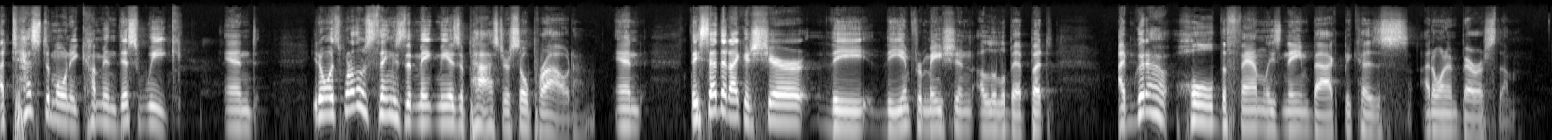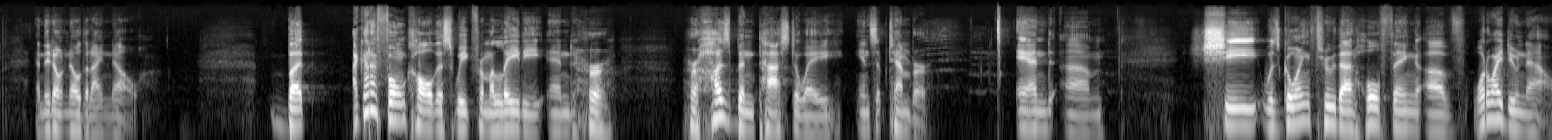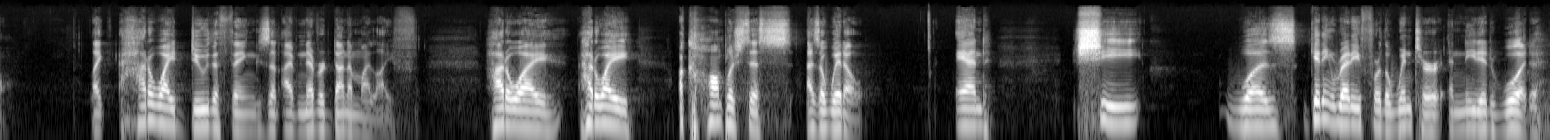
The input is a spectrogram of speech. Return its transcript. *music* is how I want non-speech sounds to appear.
a testimony come in this week. And, you know, it's one of those things that make me as a pastor so proud. And they said that I could share the, the information a little bit, but I'm going to hold the family's name back because I don't want to embarrass them. And they don't know that I know. But I got a phone call this week from a lady, and her her husband passed away in September, and um, she was going through that whole thing of what do I do now? Like, how do I do the things that I've never done in my life? How do I how do I accomplish this as a widow? And she was getting ready for the winter and needed wood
